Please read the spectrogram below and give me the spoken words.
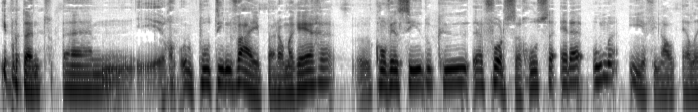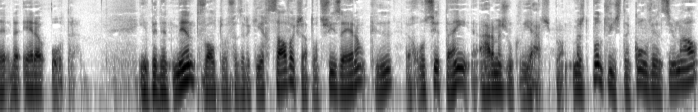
E, portanto, um, Putin vai para uma guerra eh, convencido que a força russa era uma e, afinal, ela era, era outra. Independentemente, volto a fazer aqui a ressalva, que já todos fizeram, que a Rússia tem armas nucleares. Pronto. Mas do ponto de vista convencional,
